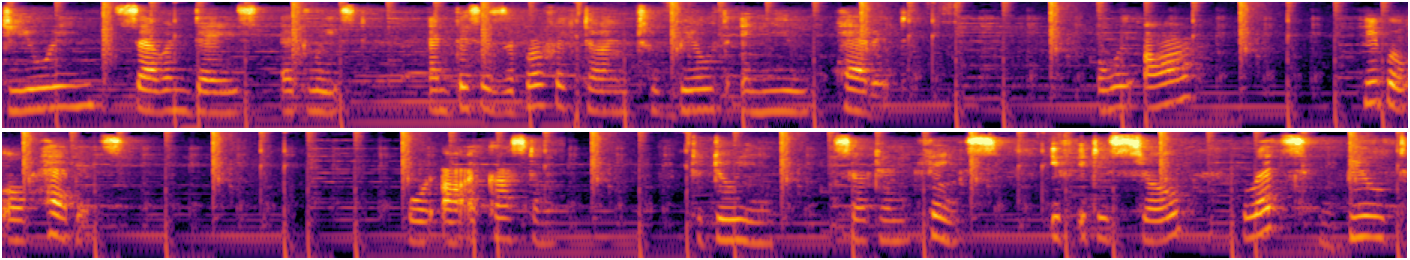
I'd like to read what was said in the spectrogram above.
during 7 days at least, and this is the perfect time to build a new habit. We are people of habits. We are accustomed to doing certain things. If it is so, Let's build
